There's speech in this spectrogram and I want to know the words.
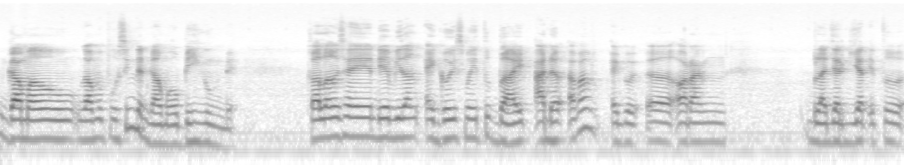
nggak mau nggak mau pusing dan nggak mau bingung deh kalau misalnya dia bilang egoisme itu baik ada apa ego uh, orang belajar giat itu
